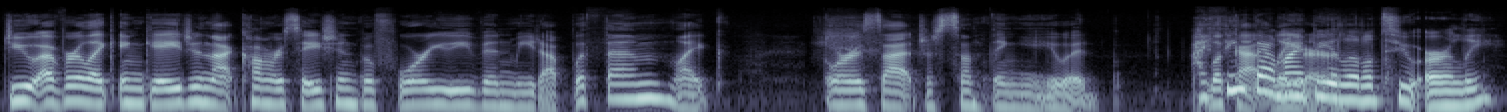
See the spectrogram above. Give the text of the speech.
do you ever like engage in that conversation before you even meet up with them, like, or is that just something you would? I think at that might be a little too early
